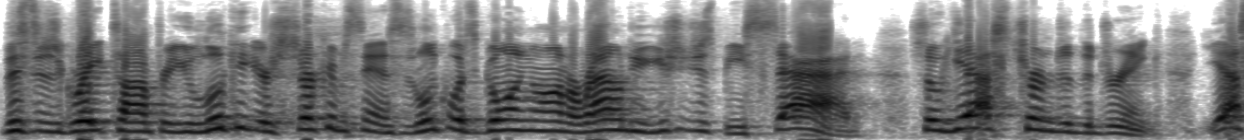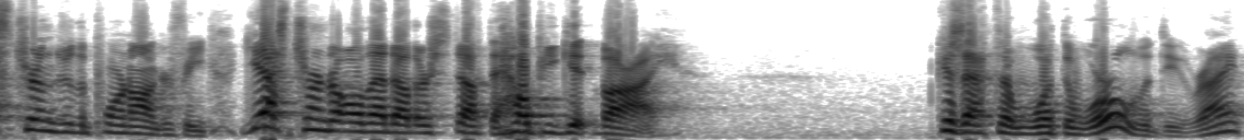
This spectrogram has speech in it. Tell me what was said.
This is a great time for you. Look at your circumstances. Look what's going on around you. You should just be sad. So, yes, turn to the drink. Yes, turn to the pornography. Yes, turn to all that other stuff to help you get by. Because that's what the world would do, right?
